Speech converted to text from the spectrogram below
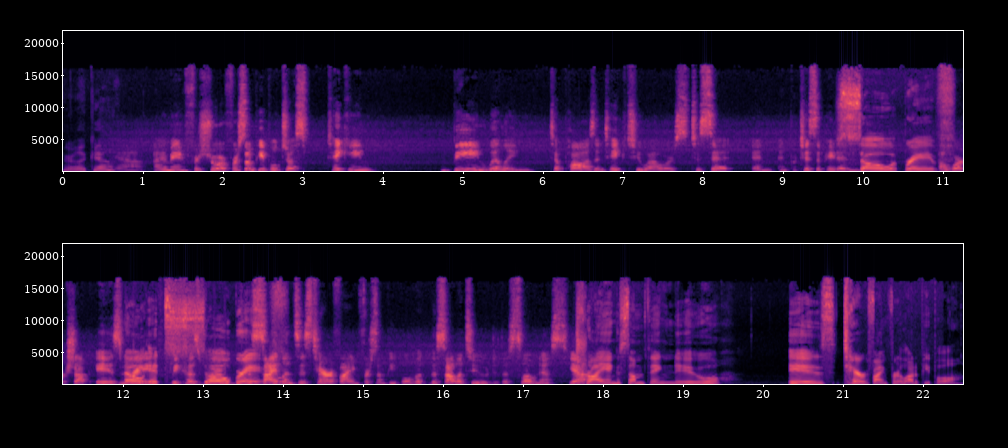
You're like, "Yeah." Yeah. I mean, for sure. For some people, just taking, being willing to pause and take two hours to sit and, and participate in So brave. a workshop is No, brave it's because so brave. the silence is terrifying for some people. The, the solitude, the slowness. Yeah. trying something new is terrifying for a lot of people.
